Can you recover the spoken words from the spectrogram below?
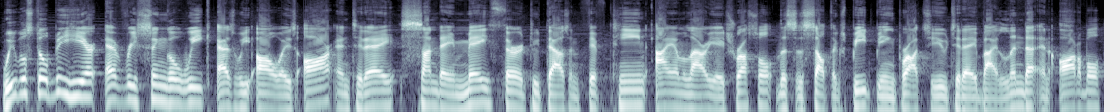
We will still be here every single week as we always are. And today, Sunday, May 3rd, 2015, I am Larry H. Russell. This is Celtics Beat being brought to you today by Lynda and Audible.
